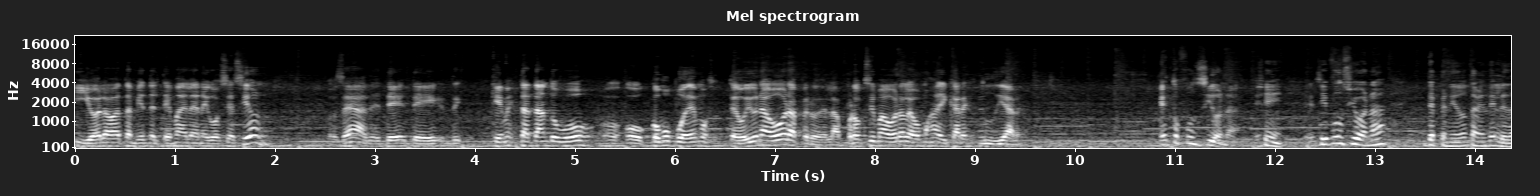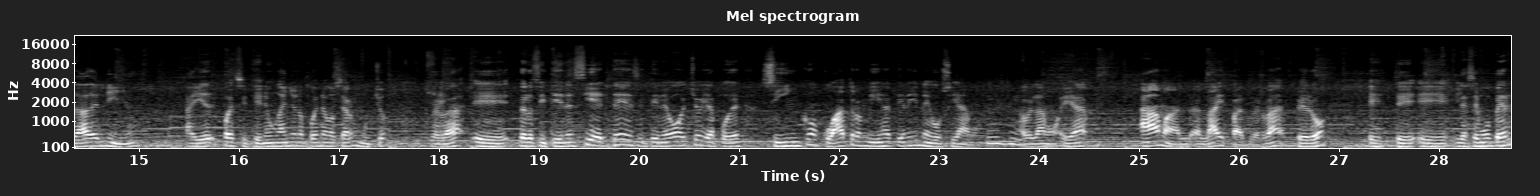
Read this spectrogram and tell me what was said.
y yo hablaba también del tema de la negociación. O sea, de, de- de- de qué me estás dando vos o, o cómo podemos, te doy una hora, pero de la próxima hora la vamos a dedicar a estudiar. Esto funciona. Sí, sí funciona, dependiendo también de la edad del niño. Ahí, pues, si tiene un año no puedes negociar mucho, ¿verdad? Eh, pero si tiene siete, si tiene ocho, ya puede, cinco, cuatro, mi hija tiene y negociamos. Hablamos, ella ama al, al iPad, ¿verdad? Pero este, eh, le hacemos ver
